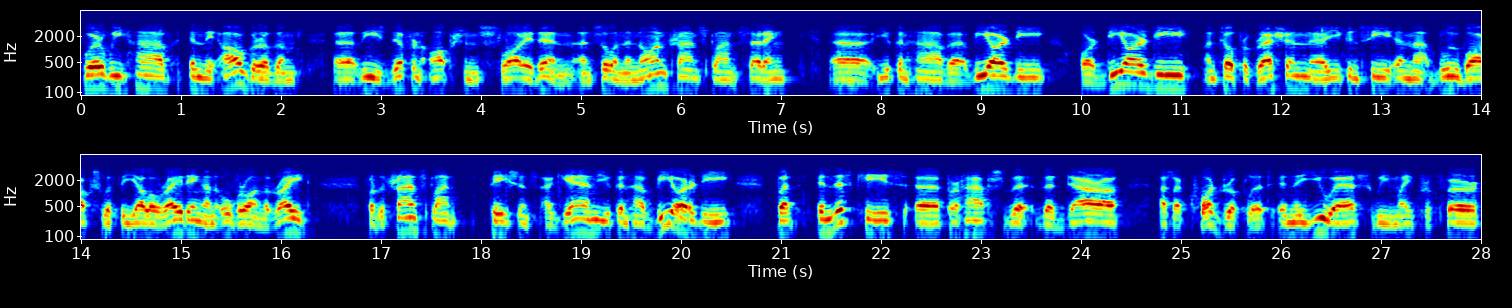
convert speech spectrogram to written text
where we have in the algorithm uh, these different options slotted in. And so in the non-transplant setting, uh, you can have a VRD or DRD until progression. Uh, you can see in that blue box with the yellow writing and over on the right. For the transplant patients, again, you can have VRD, but in this case, uh, perhaps the, the DARA as a quadruplet. In the US, we might prefer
